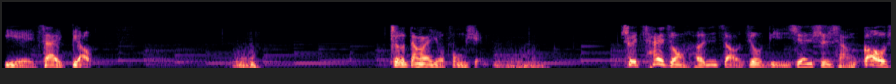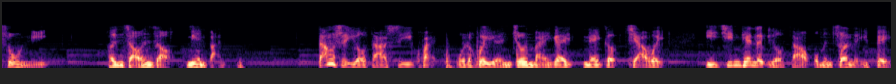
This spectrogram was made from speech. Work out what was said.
也在飙，这个当然有风险。所以蔡总很早就领先市场，告诉你，很早很早面板。当时友达十一块，我的会员就买在那个价位。以今天的友达，我们赚了一倍，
